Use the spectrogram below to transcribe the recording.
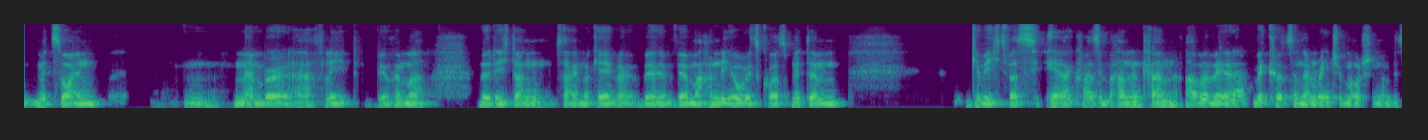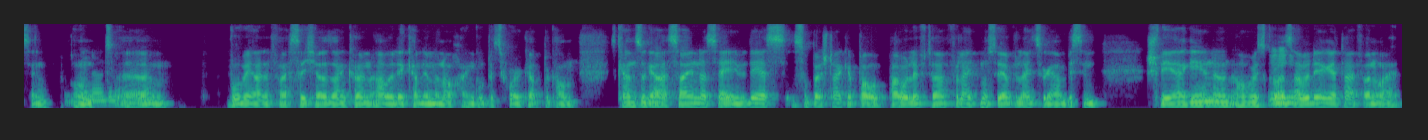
mit so einem Member, Athlete, wie auch immer, würde ich dann sagen, okay, wir, wir machen die Overhead Squats mit dem Gewicht, was er quasi behandeln kann, aber wir, genau. wir kürzen den Range of Motion ein bisschen und genau, genau. Ähm, wo wir einfach sicher sein können, aber der kann immer noch ein gutes Workout bekommen. Es kann sogar sein, dass, hey, der ist super starker Powerlifter, vielleicht muss er vielleicht sogar ein bisschen schwer gehen und Over Squats, mhm. aber der geht einfach nur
